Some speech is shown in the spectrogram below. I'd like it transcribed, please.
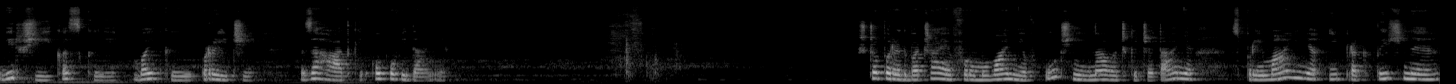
вірші, казки, байки, притчі, загадки, оповідання, що передбачає формування в учнів навички читання, сприймання і практичне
